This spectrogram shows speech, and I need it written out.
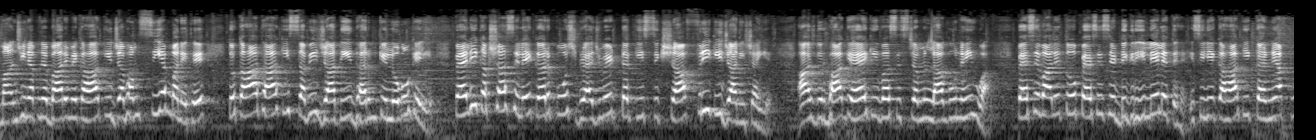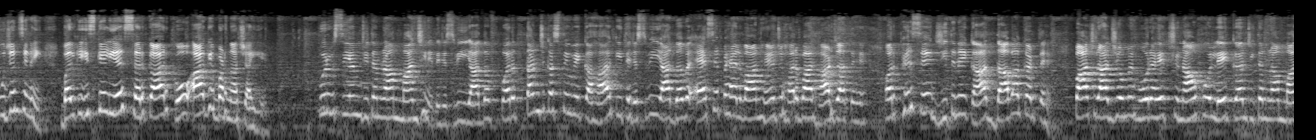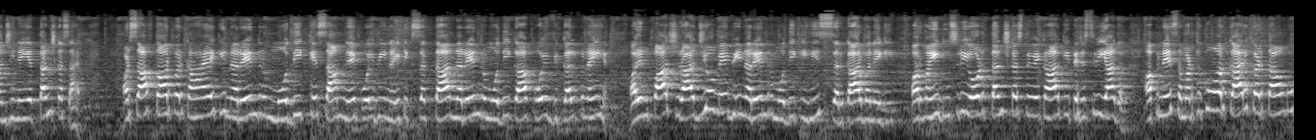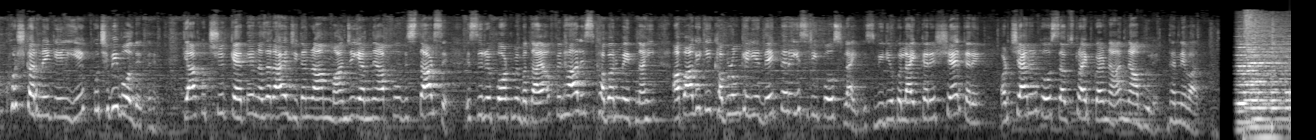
मांझी ने अपने बारे में कहा कि जब हम सीएम बने थे तो कहा था कि सभी जाति, धर्म के लोगों के लिए पहली कक्षा से लेकर पोस्ट ग्रेजुएट तक की शिक्षा फ्री की जानी चाहिए। आज दुर्भाग्य है कि वह सिस्टम लागू नहीं हुआ। पैसे वाले तो पैसे से डिग्री ले लेते हैं, इसीलिए कहा कि कन्या पूजन से नहीं, बल्कि इसके लिए सरकार को आगे बढ़ना चाहिए। पूर्व सीएम जीतन राम मांझी ने तेजस्वी यादव पर तंज कसते हुए कहा कि तेजस्वी यादव ऐसे पहलवान हैं जो हर बार हार जाते हैं और फिर से जीतने का दावा करते हैं। पाँच राज्यों में हो रहे चुनाव को लेकर जीतन राम मांझी ने यह तंज कसा है और साफ़ तौर पर कहा है कि नरेंद्र मोदी के सामने कोई भी नहीं टिक सकता, नरेंद्र मोदी का कोई विकल्प नहीं है। और इन पाँच राज्यों में भी नरेंद्र मोदी की ही सरकार बनेगी। और वहीं दूसरी ओर तंज कसते हुए कहा कि तेजस्वी यादव अपने समर्थकों और कार्यकर्ताओं को खुश करने के लिए कुछ भी बोल देते हैं। क्या कुछ कहते नज़र आए? जीतन राम मांझी, हमने आपको विस्तार से इस रिपोर्ट में बताया। फ़िलहाल इस खबर में इतना ही। आप आगे की खबरों के लिए देखते रहिए सिटी पोस्ट लाइव। इस वीडियो को लाइक करें, शेयर करें और चैनल को सब्सक्राइब करना ना भूलें। धन्यवाद।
